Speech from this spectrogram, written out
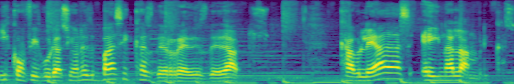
y configuraciones básicas de redes de datos, cableadas e inalámbricas,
